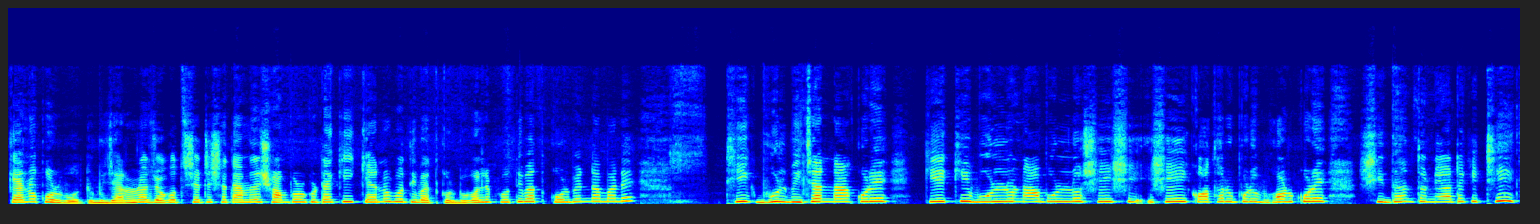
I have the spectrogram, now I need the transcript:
কেন করব? তুমি জানো না জগৎ শেঠের সাথে আমাদের সম্পর্কটা কি? কেন প্রতিবাদ করব? বলে, প্রতিবাদ করবেন না মানে? ঠিক ভুল বিচার না করে কে কি বলল, না বলল, সেই সেই- কথার উপরে ভর করে সিদ্ধান্ত নেওয়াটা কি ঠিক?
